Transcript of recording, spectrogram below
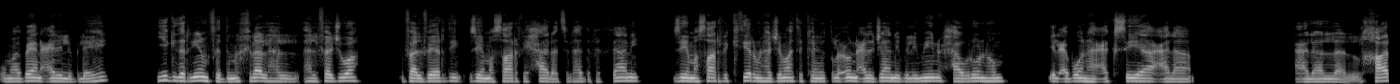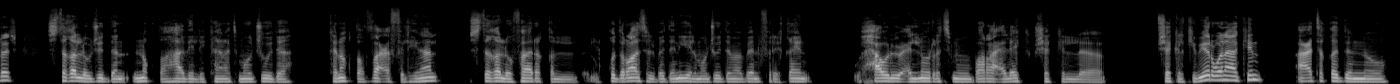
وما بين علي البليهي يقدر ينفذ من خلال هالفجوة فالفيردي زي ما صار في حالة الهدف الثاني زي ما صار في كثير من الهجمات اللي كانوا يطلعون على الجانب اليمين ويحاولونهم يلعبونها عكسية على على الخارج. استغلوا جدا النقطة هذه اللي كانت موجودة كنقطة ضعف في الهلال. استغلوا فارق القدرات البدنية الموجودة ما بين الفريقين وحاولوا يعلنون رتم المباراة عليك بشكل بشكل كبير. ولكن أعتقد إنه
